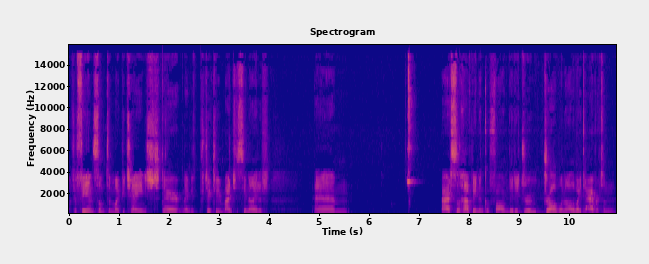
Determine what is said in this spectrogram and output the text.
I have feeling something might be changed there, maybe particularly at Manchester United. Um, Arsenal have been in good form. They did draw, draw one all the way to Everton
